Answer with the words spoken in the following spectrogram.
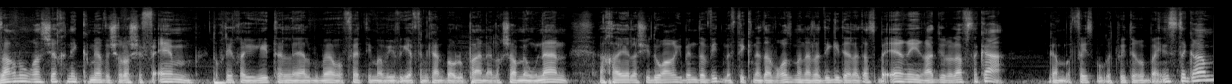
חזרנו, רז שכניק, 103 FM, תוכנית חגיגית על אלבומי המופת עם אביב גפן כאן באולפן, על עכשיו מעונן, אחראי על השידור אריק בן דוד, מפיק נדב רוזמן על הדיגיטל הדס בארי, רדיו ללא הפסקה, גם בפייסבוק, בטוויטר ובאינסטגרם.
